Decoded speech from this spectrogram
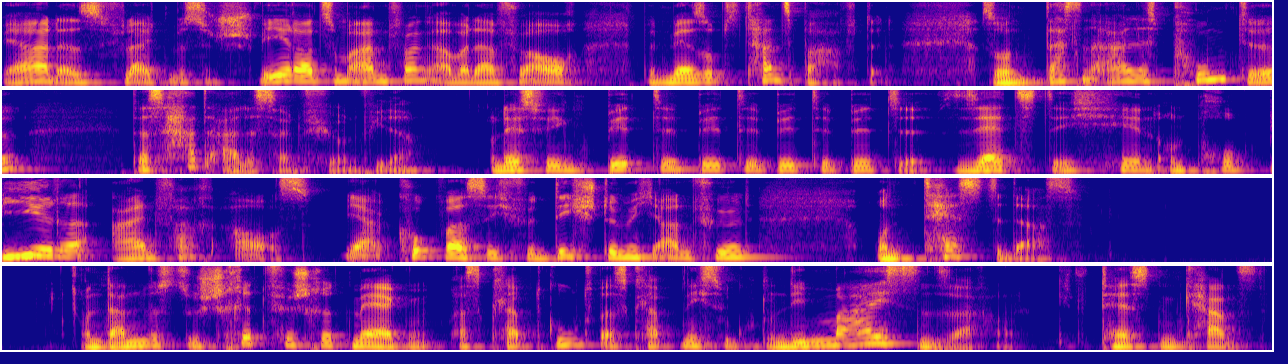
Ja, das ist vielleicht ein bisschen schwerer zum Anfang, aber dafür auch mit mehr Substanz behaftet. So, und das sind alles Punkte, das hat alles sein Für und Wider. Und deswegen bitte, bitte, bitte, bitte, setz dich hin und probiere einfach aus. Ja, guck, was sich für dich stimmig anfühlt und teste das. Und dann wirst du Schritt für Schritt merken, was klappt gut, was klappt nicht so gut. Und die meisten Sachen, die du testen kannst,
